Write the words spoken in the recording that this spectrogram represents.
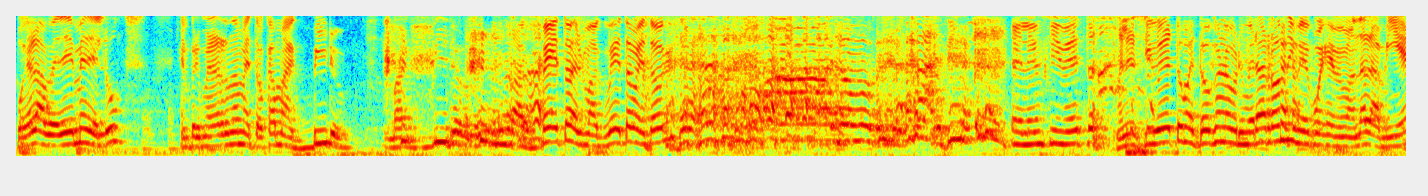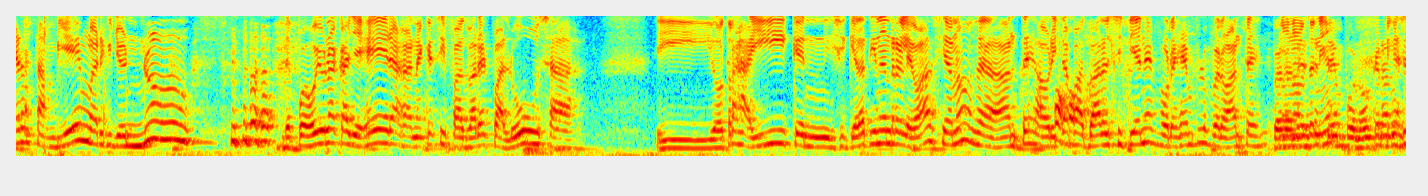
Voy a la BDM Deluxe. En primera ronda me toca McBeato. Macbiro. Macbeto, el Macbeto me toca. ah. El MC Beto. El Encibeto me toca en la primera ronda y me, pues, que me manda la mierda también, marico. Yo, no. Después voy a una callejera, gané que si Fatbar el Palusa. Y otras ahí que ni siquiera tienen relevancia, ¿no? O sea, antes, ahorita Fatbar sí tiene, por ejemplo, pero antes Pero en ese tiempo, ¿no? Que En ese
